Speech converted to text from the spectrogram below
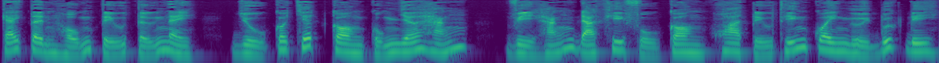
cái tên hỗn tiểu tử này, dù có chết con cũng nhớ hắn, vì hắn đã khi phụ con. Hoa Tiểu Thiến quay người bước đi.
